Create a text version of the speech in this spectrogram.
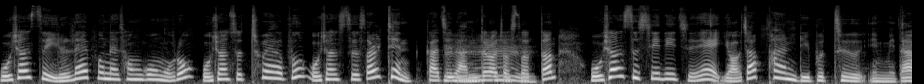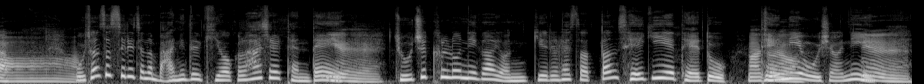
오션스 11의 성공으로 오션스 12, 오션스 13까지 음. 만들어졌었던 오션스 시리즈의 여자판 reboot입니다. 아. 오션스 시리즈는 많이들 기억을 하실 텐데 예. 조지 클루니가 연기를 했었던 세기의 대도. 대니 오션이 예.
